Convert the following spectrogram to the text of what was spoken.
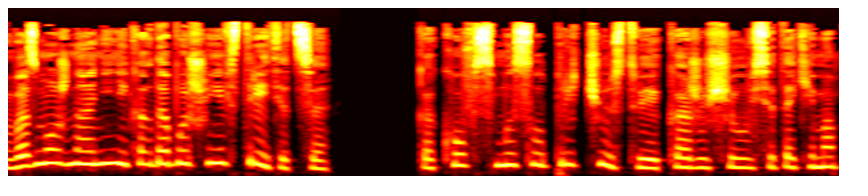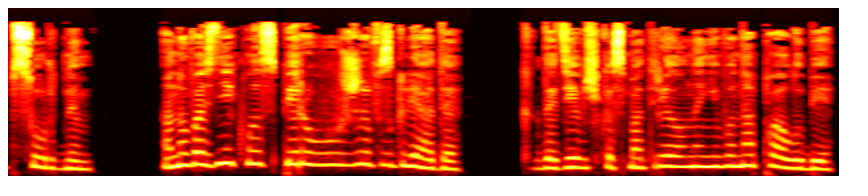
Возможно, они никогда больше не встретятся. Каков смысл предчувствия, кажущегося таким абсурдным? Оно возникло с первого же взгляда, когда девочка смотрела на него на палубе.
